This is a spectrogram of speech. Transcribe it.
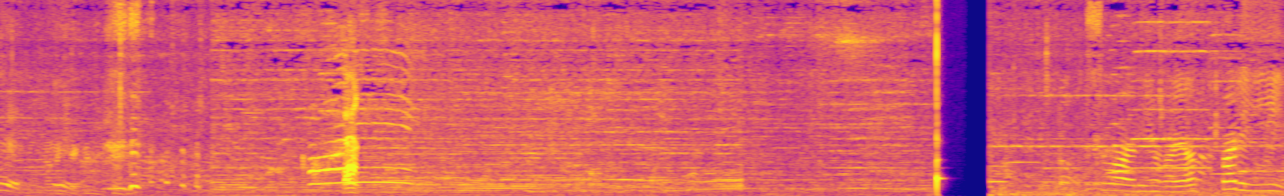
へえ。かわいいソアリンはやっぱりいい。う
